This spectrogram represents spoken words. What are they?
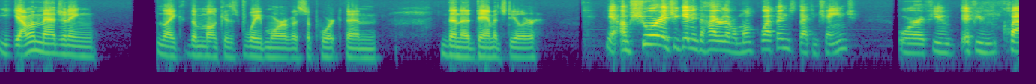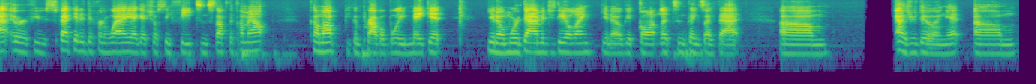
yeah. I'm imagining like the monk is way more of a support than than a damage dealer. Yeah, I'm sure as you get into higher level monk weapons, that can change. Or if you if you cla- or if you spec it a different way, I guess you'll see feats and stuff that come out, come up. You can probably make it, you know, more damage dealing. You know, get gauntlets and things like that, um, as you're doing it. Um,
